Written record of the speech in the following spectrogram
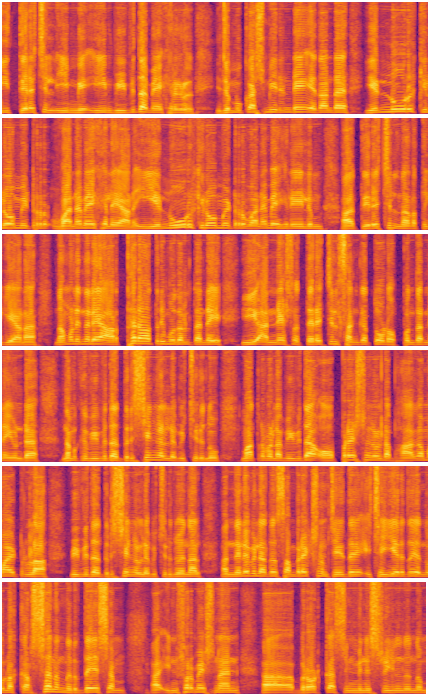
ഈ തിരച്ചിൽ ഈ ഈ വിവിധ മേഖലകൾ ജമ്മു കാശ്മീരിന്റെ ഏതാണ്ട് എണ്ണൂറ് കിലോമീറ്റർ വനമേഖലയാണ്. ഈ എണ്ണൂറ് കിലോമീറ്റർ വനമേഖലയിലും തിരച്ചിൽ നടത്തുകയാണ്. നമ്മൾ ഇന്നലെ അർദ്ധരാത്രി മുതൽ തന്നെ ഈ അന്വേഷണ തെരച്ചിൽ സംഘത്തോടൊപ്പം തന്നെയുണ്ട്. നമുക്ക് വിവിധ ദൃശ്യങ്ങൾ ലഭിച്ചിരുന്നു. മാത്രമല്ല വിവിധ ഓപ്പറേഷനുകളുടെ ഭാഗമായിട്ടുള്ള വിവിധ ദൃശ്യങ്ങൾ ലഭിച്ചിരുന്നു. എന്നാൽ നിലവിൽ അത് സംപ്രേഷണം ചെയ്ത് ചെയ്യരുത് എന്നുള്ള കർശന നിർദ്ദേശം ഇൻഫർമേഷൻ ആൻഡ് ബ്രോഡ്കാസ്റ്റിംഗ് മിനിസ്ട്രിയിൽ നിന്നും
